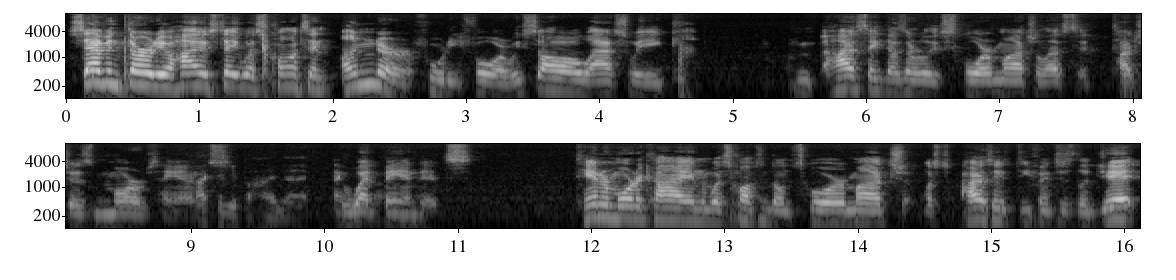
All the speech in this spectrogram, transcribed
730 Ohio State, Wisconsin under 44. We saw last week Ohio State doesn't really score much unless it touches Marv's hands I can get behind that. The Wet Bandits. Tanner Mordecai and Wisconsin don't score much. Ohio State's defense is legit.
